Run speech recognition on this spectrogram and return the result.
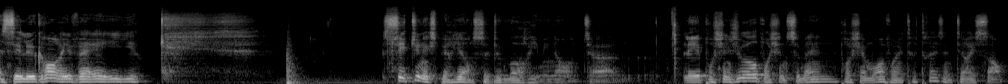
C'est le grand réveil. C'est une expérience de mort imminente. Les prochains jours, prochaines semaines, prochains mois vont être très intéressants.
